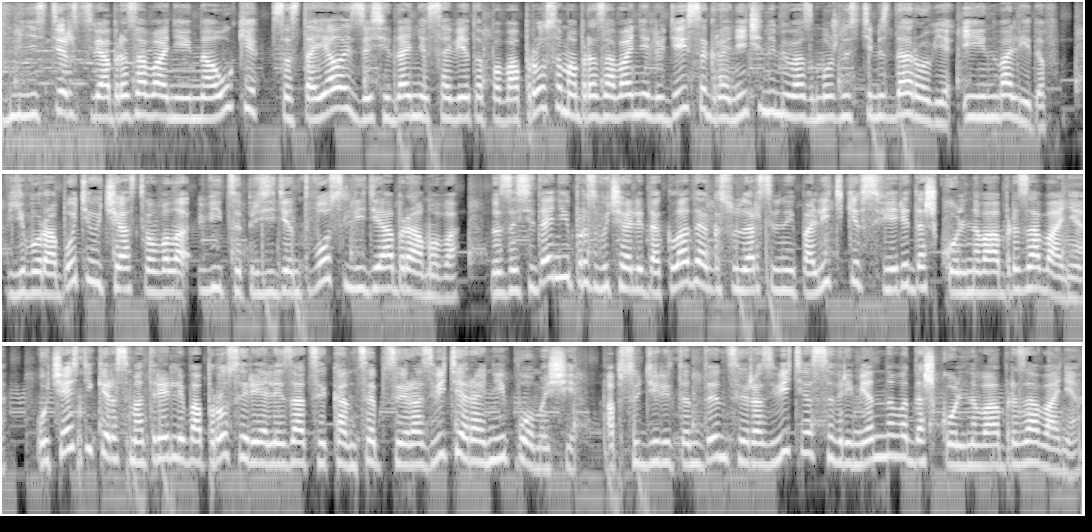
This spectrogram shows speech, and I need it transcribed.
В Министерстве образования и науки состоялось заседание Совета по вопросам образования людей с ограниченными возможностями здоровья и инвалидов. В его работе участвовала вице-президент ВОЗ Лидия Абрамова. На заседании прозвучали доклады о государственной политике в сфере дошкольного образования. Участники рассмотрели вопросы реализации концепции развития ранней помощи, обсудили тенденции развития современного дошкольного образования.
